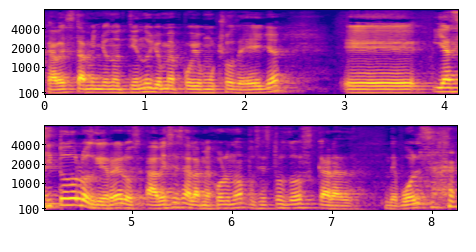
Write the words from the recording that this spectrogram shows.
que a veces también yo no entiendo, yo me apoyo mucho de ella. Eh, y así todos los guerreros, a veces a lo mejor no, pues estos dos caras de bolsa,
